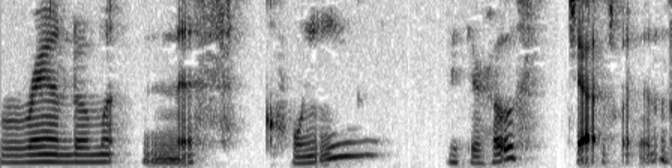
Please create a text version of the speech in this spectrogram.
Randomness Queen with your host, Jasmine.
